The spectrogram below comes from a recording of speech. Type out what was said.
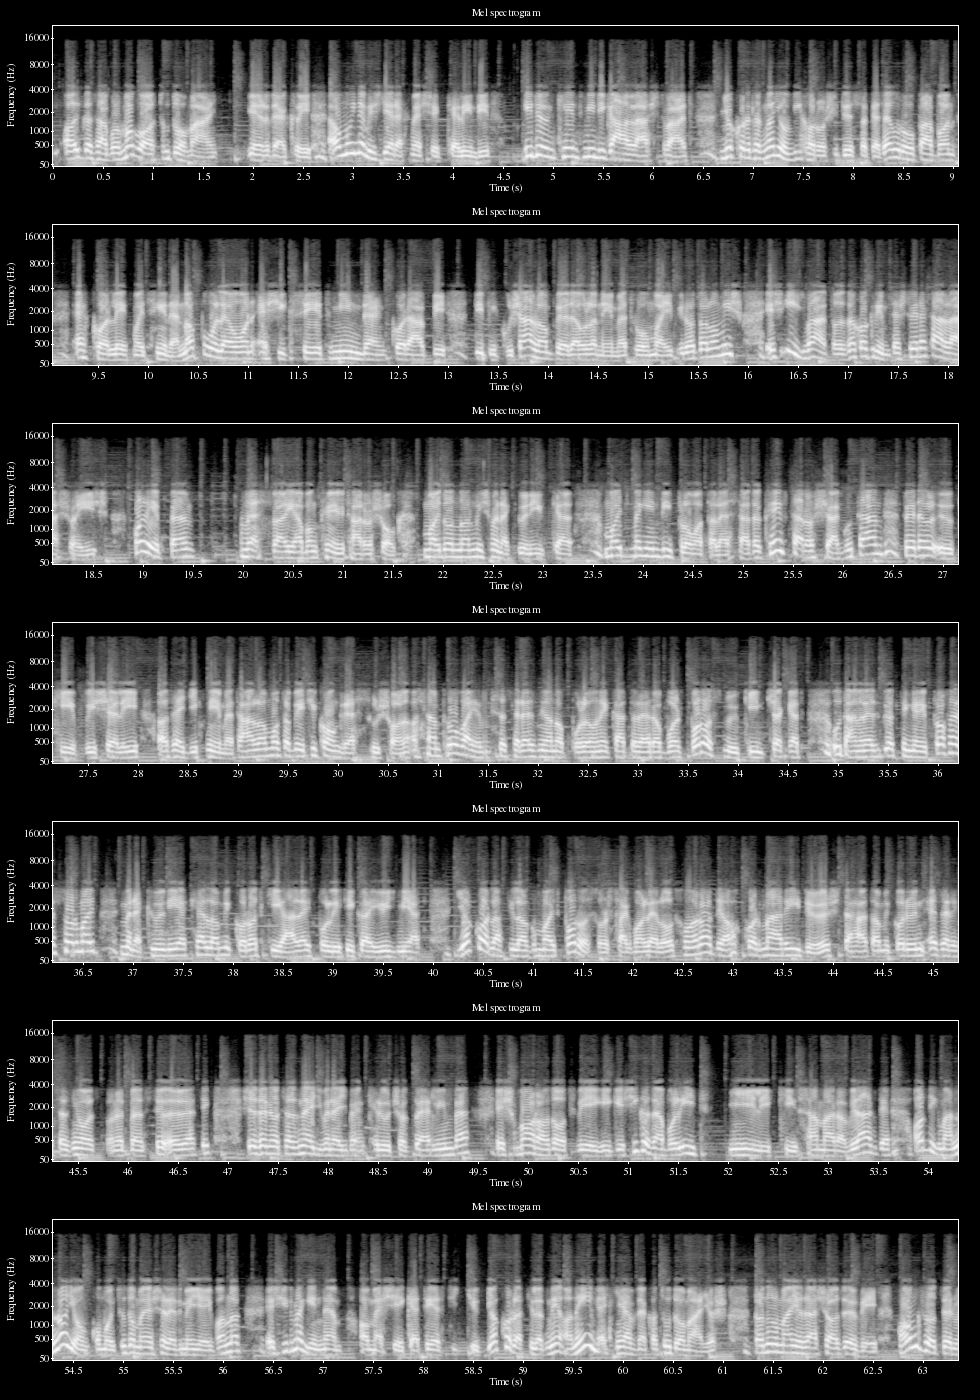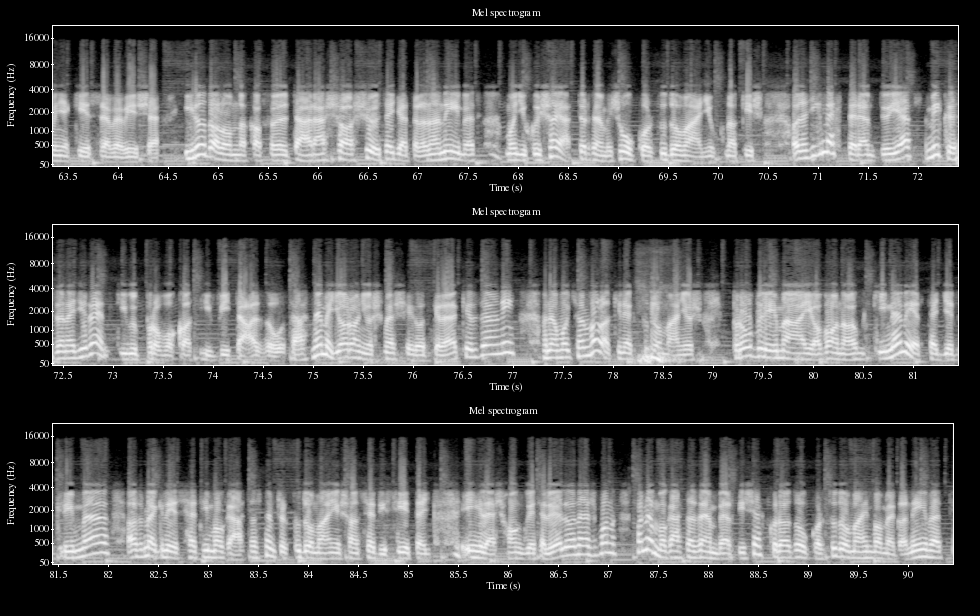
a, igazából maga a tudomány érdekli. Amúgy nem is gyerekmesékkel indít. Időnként mindig állást vált. Gyakorlatilag nagyon viharos időszak ez Európában, ekkor lép majd színre Napóleon, esik szét minden korábbi tipikus állam, például a német-római birodalom is, és így változnak a Grimm testvérek állása is. Hol éppen Westfáliában könyvtárosok, majd onnan is menekülniük kell, majd megint diplomata lesz. Tehát a könyvtárosság után például ő képviseli az egyik német államot a Bécsi kongresszuson, aztán próbálja visszaszerezni a Napoleonik által elrabolt porosz műkincseket, utána lesz Göttingeni professzor, majd menekülnie kell, amikor ott kiáll egy politikai ügy miatt. Gyakorlatilag majd Poroszországban lel otthonra, de akkor már idős, tehát amikor ő 1785-ben születik, és 1841-ben kerül csak Berlinbe, és maradott végig, és igazából itt nyílik ki számára a világ, de addig már nagyon komoly tudományos eredményei vannak, és itt megint nem a meséket értítjük. Gyakorlatilag a német nyelvnek a tudományos tanulmányozása az övé, hangzó törvények észrevevése, irodalomnak a föltárása, sőt egyáltalán a német mondjuk, hogy saját történelmi és ókor tudományuknak is az egyik megteremtője, miközben egy rendkívül provokatív vitázó. Tehát nem egy aranyos meséről kell elképzelni, hanem hogyha valakinek tudományos problémája van, aki nem ért egyet Grimmel, el, az megnézheti magát, azt nem csak tudományosan szedi szét egy éles hangvételű előadásban, hanem magát az embert is. Ekkor az ókor tudományban, meg a német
